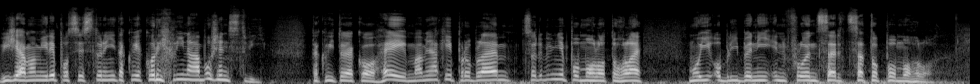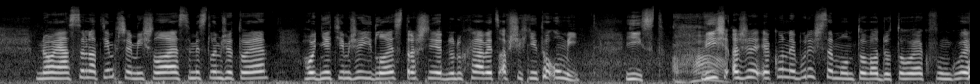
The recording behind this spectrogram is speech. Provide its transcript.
víš, já mám někdy pocit, že to není takový jako rychlý náboženství takový to jako, hej, mám nějaký problém, co kdyby mě pomohlo tohle, mojí oblíbený influencerce to pomohlo. No já jsem nad tím přemýšlela, já si myslím, že to je hodně tím, že jídlo je strašně jednoduchá věc a všichni to umí jíst. Aha. Víš, a že jako nebudeš se montovat do toho, jak funguje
